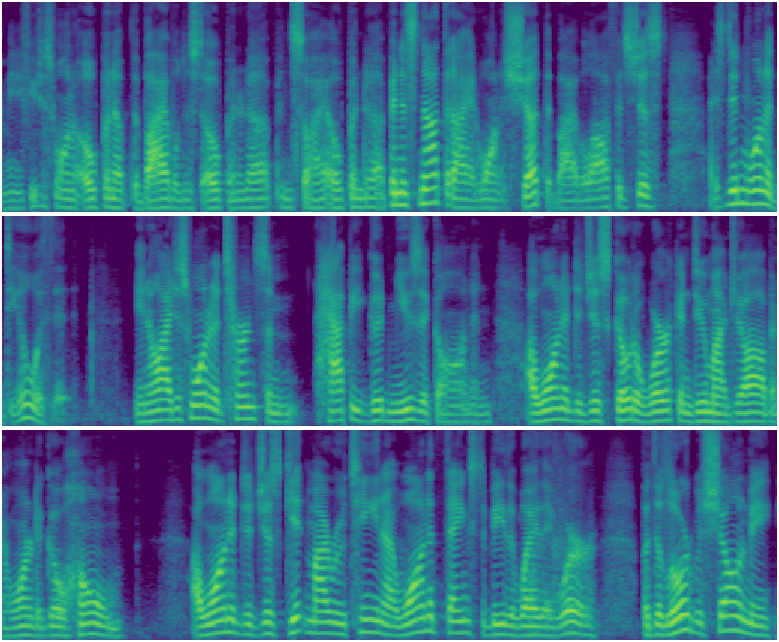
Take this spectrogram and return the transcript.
I mean, if you just want to open up the Bible, just open it up. And so I opened it up. And it's not that I had want to shut the Bible off. It's just I just didn't want to deal with it. You know, I just wanted to turn some happy, good music on, and I wanted to just go to work and do my job, and I wanted to go home. I wanted to just get my routine. I wanted things to be the way they were. But the Lord was showing me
